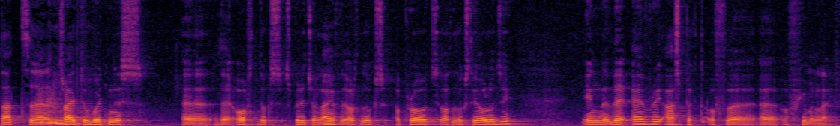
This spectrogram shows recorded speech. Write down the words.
that uh, try to witness uh, the Orthodox spiritual life, the Orthodox approach, Orthodox theology in the every aspect of, uh, uh, of human life.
